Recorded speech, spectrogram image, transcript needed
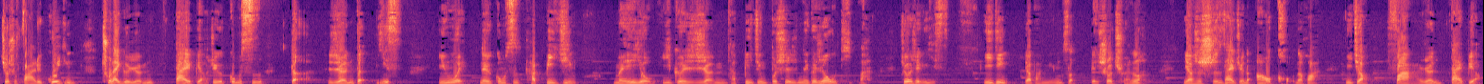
就是法律规定出来一个人代表这个公司的人的意思，因为那个公司它毕竟。没有一个人，他毕竟不是那个肉体嘛，就是这个意思。一定要把名字给说全了。你要是实在觉得拗口的话，你叫法人代表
